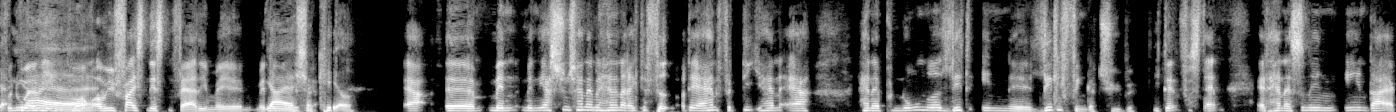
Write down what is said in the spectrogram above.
Ja, for nu er vi inde på ham, og vi er faktisk næsten færdige med, med Jeg det. er chokeret. Ja, øh, men, men jeg synes, han er, han er rigtig fed, og det er han, fordi han er, han er på nogen måde lidt en uh, Littlefinger-type, i den forstand, at han er sådan en, en der er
